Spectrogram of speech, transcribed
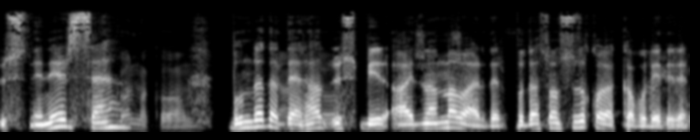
üstlenirse bunda da derhal üst bir aydınlanma vardır. Bu da sonsuzluk olarak kabul edilir.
